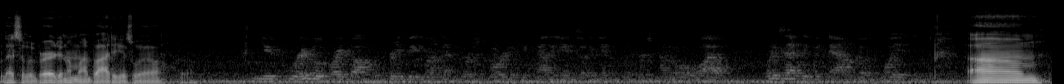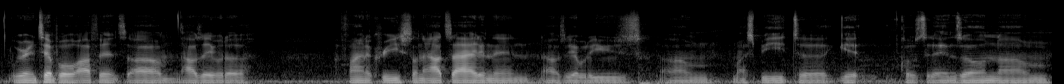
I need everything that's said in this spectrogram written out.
less of a burden on my body as well. So. You were able to break off a pretty big run that first quarter, and you found the end zone again for the first time in a little while. What exactly went down in those plays? Um, we were in tempo offense. Um, I was able to find a crease on the outside, and then I was able to use um, my speed to get close to the end zone. Um,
